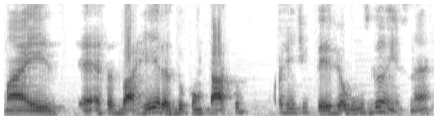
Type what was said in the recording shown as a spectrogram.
mas é, essas barreiras do contato a gente teve alguns ganhos, né?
